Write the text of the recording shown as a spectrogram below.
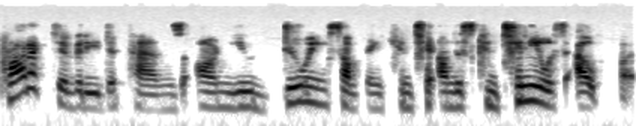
productivity depends on you doing something conti- on this continuous output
